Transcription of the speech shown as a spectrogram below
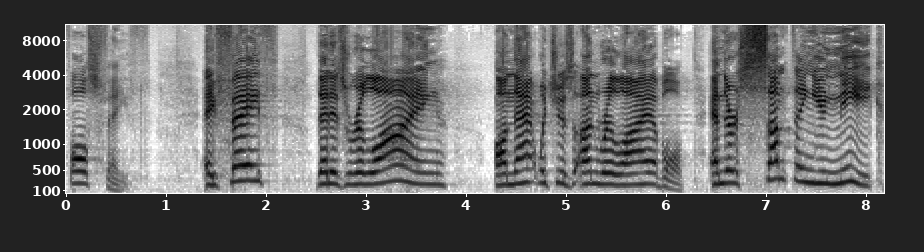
False faith. A faith that is relying on that which is unreliable. And there's something unique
